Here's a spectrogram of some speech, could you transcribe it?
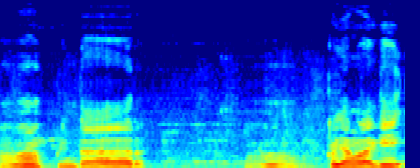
Hmm, pintar. Hmm, goyang lagi.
